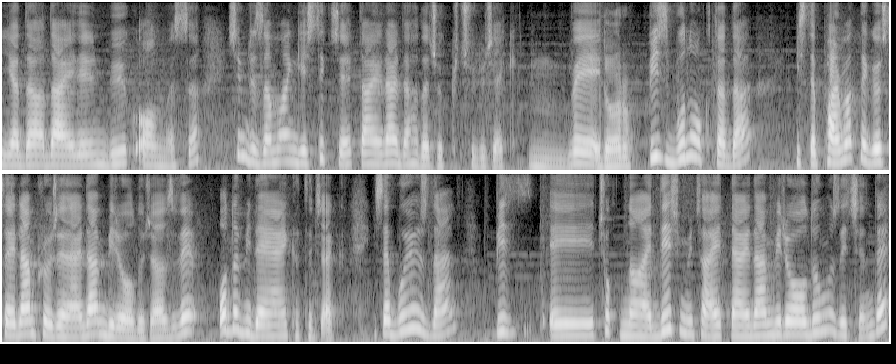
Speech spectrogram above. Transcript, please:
ya da dairelerin büyük olması. Şimdi zaman geçtikçe daireler daha da çok küçülecek. Hmm, Ve- doğru. Biz bu noktada işte parmakla gösterilen projelerden biri olacağız ve o da bir değer katacak. İşte bu yüzden biz e, çok nadir müteahhitlerden biri olduğumuz için de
